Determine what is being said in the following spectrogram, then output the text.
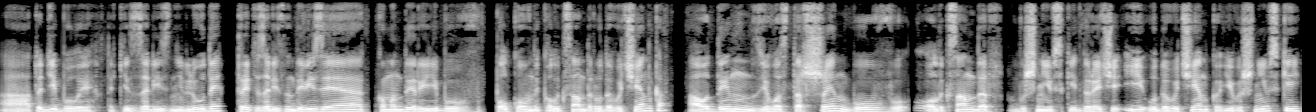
А тоді були такі залізні люди. Третя залізна дивізія, командир її був полковник Олександр Удовиченка. А один з його старшин був Олександр Вишнівський. До речі, і Удовиченко, і Вишнівський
